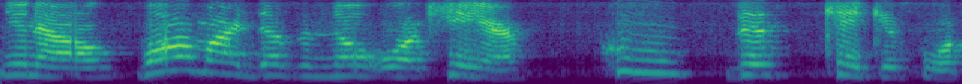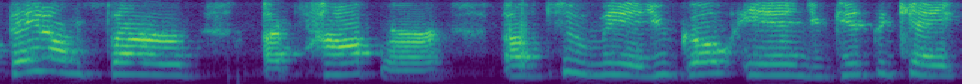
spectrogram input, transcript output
you know, Walmart doesn't know or care who this cake is for. If they don't serve a topper of two men, you go in, you get the cake,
